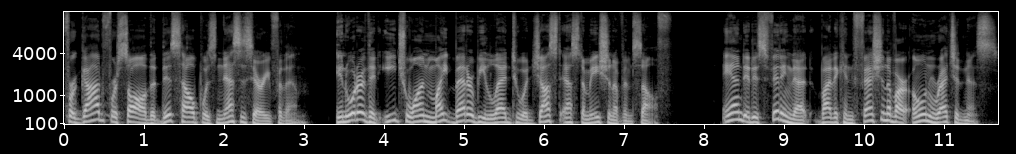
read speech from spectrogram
For God foresaw that this help was necessary for them, in order that each one might better be led to a just estimation of himself. And it is fitting that, by the confession of our own wretchedness,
